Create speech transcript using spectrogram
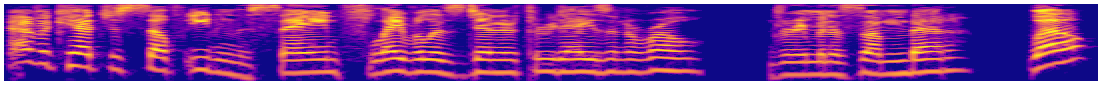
Ever catch yourself eating the same flavorless dinner three days in a row? Dreaming of something better? Well,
